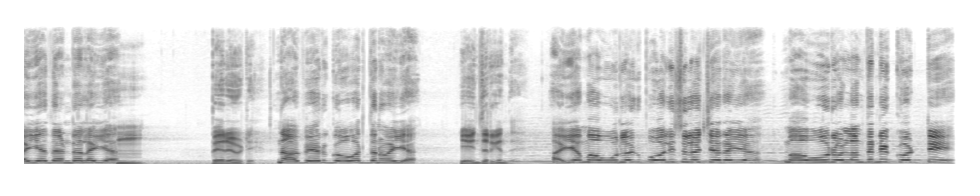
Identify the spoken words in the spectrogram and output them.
అయ్యా దండాలయ్యా. పేరేమిటి? నా పేరు గోవర్ధనం అయ్యా ఏం జరిగింది? అయ్యా మా ఊర్లోకి పోలీసులు వచ్చారయ్యా. మా ఊరోళ్ళందరినీ కొట్టి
